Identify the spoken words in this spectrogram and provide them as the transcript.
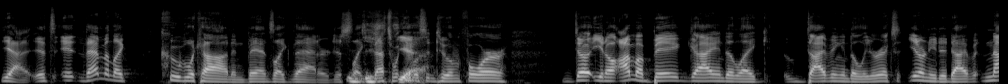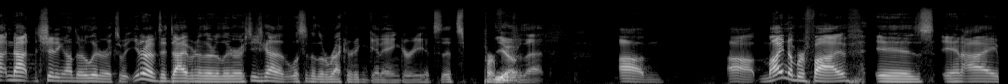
yeah. it's it them and like Kublai Khan and bands like that are just like that's what you listen to them for. Do, you know, I'm a big guy into like diving into lyrics. You don't need to dive not not shitting on their lyrics, but you don't have to dive into their lyrics. You just got to listen to the record and get angry. It's it's perfect Yeah. for that. Um uh, my number five is, and I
